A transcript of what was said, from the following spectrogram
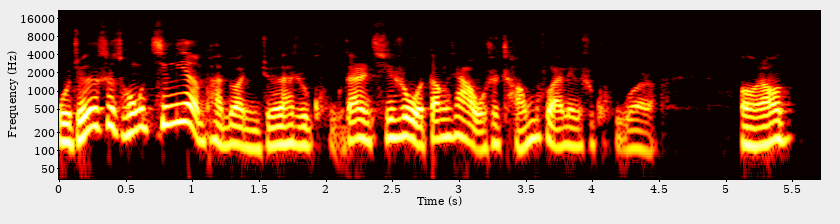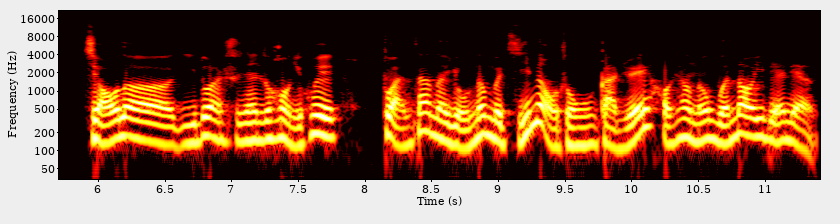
我觉得是从经验判断，你觉得它是苦，但是其实我当下我是尝不出来那个是苦味的，嗯，然后嚼了一段时间之后，你会短暂的有那么几秒钟感觉，哎，好像能闻到一点点，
